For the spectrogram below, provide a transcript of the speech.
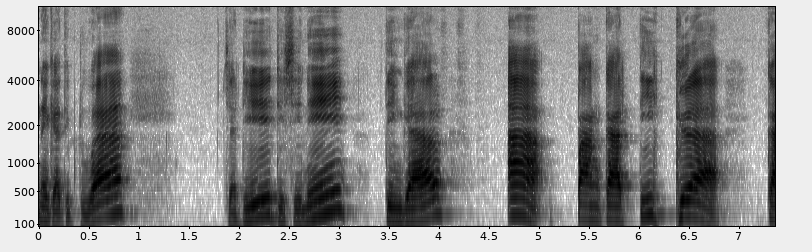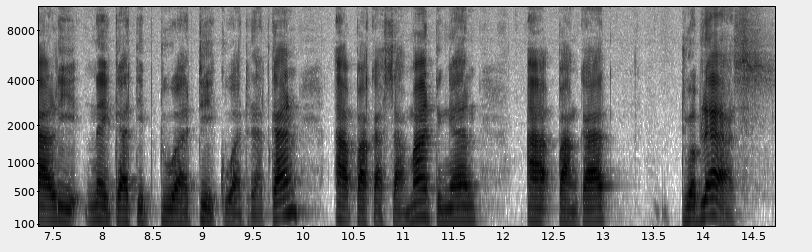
Negatif 2. Jadi di sini tinggal A pangkat 3 kali negatif 2 dikuadratkan apakah sama dengan A pangkat 12.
